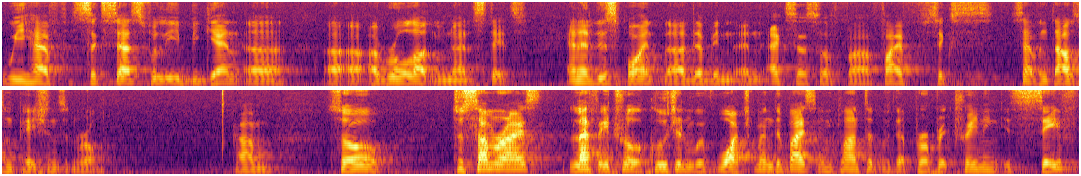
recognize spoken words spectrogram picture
we have successfully began a, a, a rollout in the United States. And at this point, uh, there have been an excess of uh, five, six, 7,000 patients enrolled. Um, so to summarize, left atrial occlusion with Watchman device implanted with appropriate training is safe,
